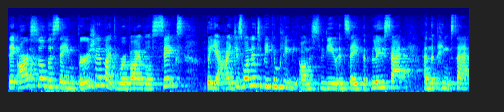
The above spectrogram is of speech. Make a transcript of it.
they are still the same version like the Revival 6 but yeah, I just wanted to be completely honest with you and say the blue set and the pink set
